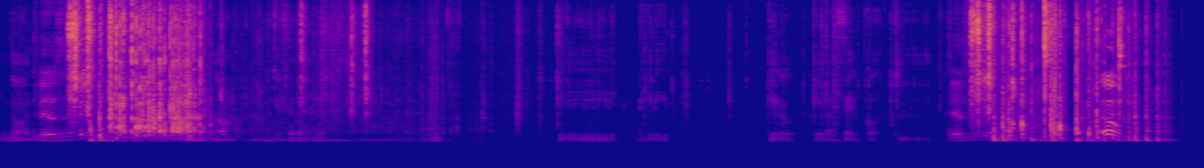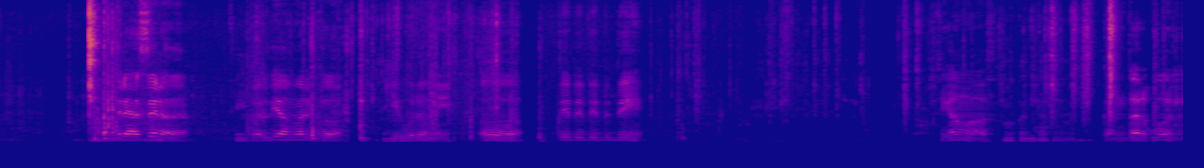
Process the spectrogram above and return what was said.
No, 3, ninguna. 2, 1, 3. No, la no. Tiquiriquiriquiri, tiquiriquiri. Quiero, quiero hacer cosquillas. 3, 2, 1, 3. ¡Oh! 3 a 0. Sí, Volvió Marco. sí. Kigurumi. Oh, pi pi pi pi pi. Sigamos Vamos con datos. con Dark Bull.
